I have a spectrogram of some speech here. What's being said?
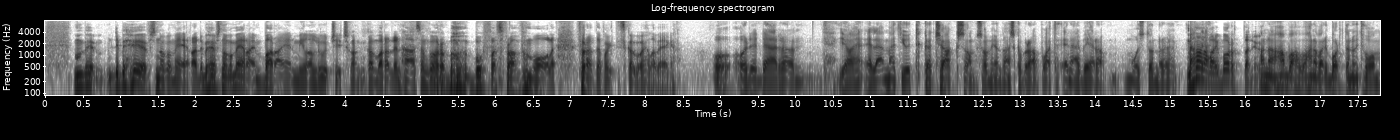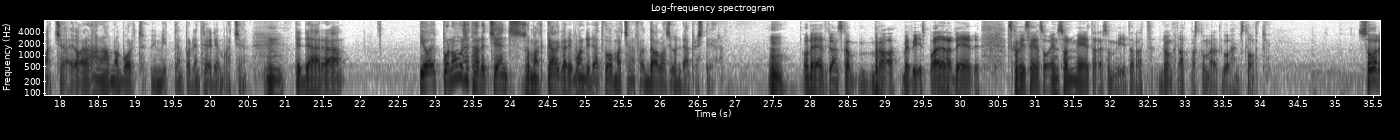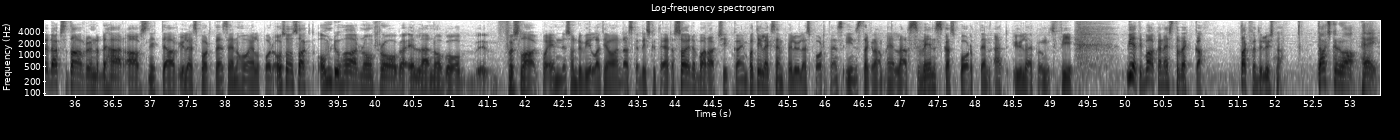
det behövs något mera. Det behövs något mera än bara en Milan Lucic som kan vara den här som går och buffas fram framför målet för att det faktiskt ska gå hela vägen. Och, och, det där, um, ja, eller Matthew Tkachuk som, som är ganska bra på att enervera motståndare. Men han har varit borta nu? Han har, han, var, han har varit borta nu i två matcher, ja, han hamnade bort i mitten på den tredje matchen. Mm. Det där, uh, ja, på något sätt har det känts som att Calgary vann de där två matcherna för att Dallas underpresterade. Mm. Och det är ett ganska bra bevis på, eller det är, ska vi säga så, en sån mätare som visar att de knappast kommer att gå hemskt långt. Så var det dags att avrunda det här avsnittet av Ylesportens NHL-podd. Och som sagt, om du har någon fråga eller något eh, förslag på ämne som du vill att jag och Anders ska diskutera så är det bara att skicka in på till exempel Ylesportens Instagram eller svenskasporten.yle.fi. Vi är tillbaka nästa vecka. Tack för att du lyssnade. Tack ska du ha. Hej!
